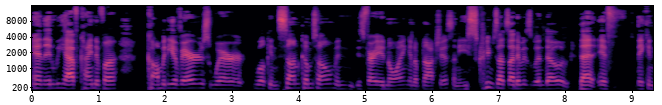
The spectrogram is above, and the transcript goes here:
And then we have kind of a comedy of errors where Wilkins' son comes home and is very annoying and obnoxious and he screams outside of his window that if they can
